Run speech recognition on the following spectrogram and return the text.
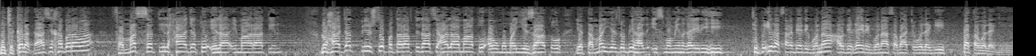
نو چې کله داسې خبره وه فمست الحاجة الى امارات نو حاجت پیش سو په طرف ته داسې علامات او ممیزات یتمیز بها الاسم من غیره چې په هغه سره بیا د ګناه او د غیر ګناه سبا چې ولګي پته ولګي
